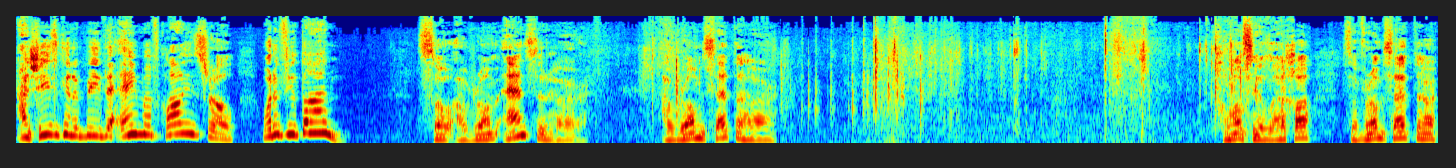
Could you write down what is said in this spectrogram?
and she's going to be the aim of Klal Yisrael. What have you done? So Avram answered her. Avram said to her, So Avram said to her,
